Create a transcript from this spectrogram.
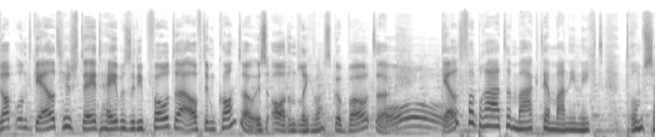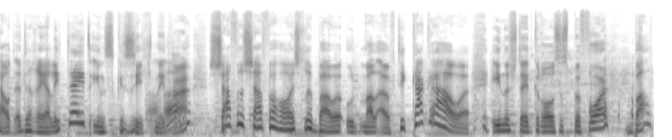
Job und Geld, hier steht, heben Sie die Pfote auf dem Konto, ist ordentlich was geboten. Oh. Geld verbraten mag der Manni nicht, drum schaut er der Realität ins Gesicht, nicht wahr? Schaffe, schaffe, Häusle bauen und mal auf die Kacke hauen. Ihnen steht Großes bevor, bald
